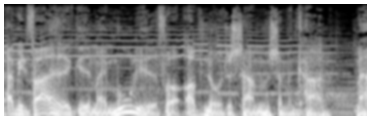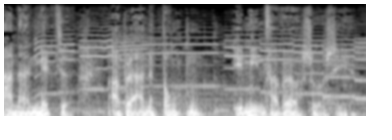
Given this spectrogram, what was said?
at min far havde givet mig mulighed for at opnå det samme som en karl. Men han havde nægtet at blande bunken i min favør, så at sige.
